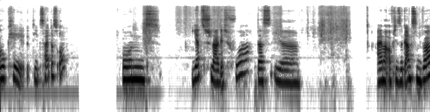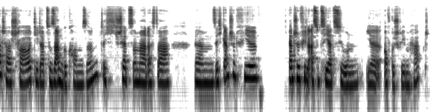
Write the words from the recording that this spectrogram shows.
Okay, die Zeit ist um. Und jetzt schlage ich vor, dass ihr einmal auf diese ganzen Wörter schaut, die da zusammengekommen sind. Ich schätze mal, dass da ähm, sich ganz schön viel, ganz schön viele Assoziationen ihr aufgeschrieben habt.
